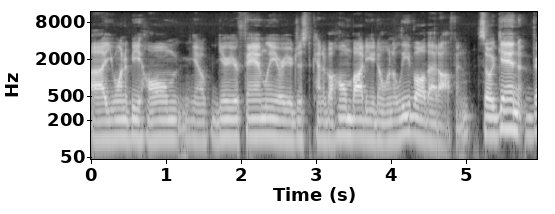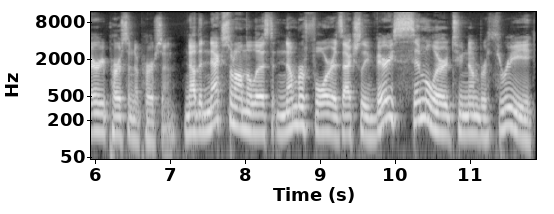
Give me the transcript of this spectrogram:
Uh, you want to be home, you know, near your family, or you're just kind of a homebody. You don't want to leave all that often. So again, very person to person. Now the next one on the list, number four, is actually very similar to number three,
